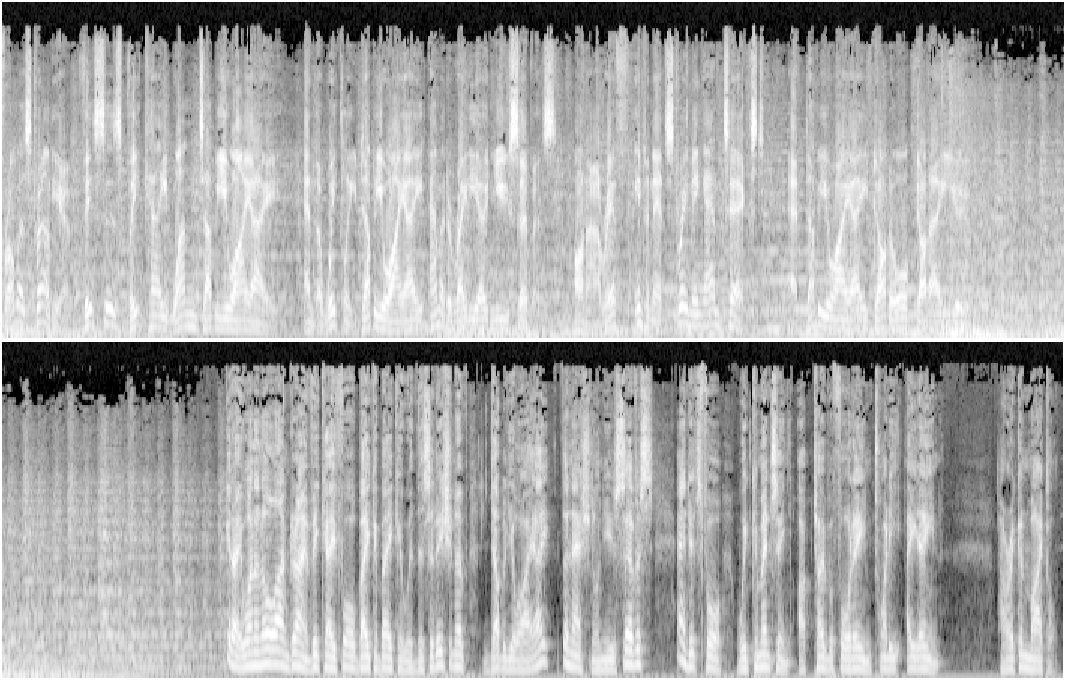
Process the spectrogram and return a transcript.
From Australia, this is VK1WIA and the weekly WIA amateur radio news service on RF, internet streaming and text at wia.org.au. G'day one and all, I'm Graham, VK4 Baker Baker with this edition of WIA, the National News Service, and it's for week commencing October 14, 2018. Hurricane Michael.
